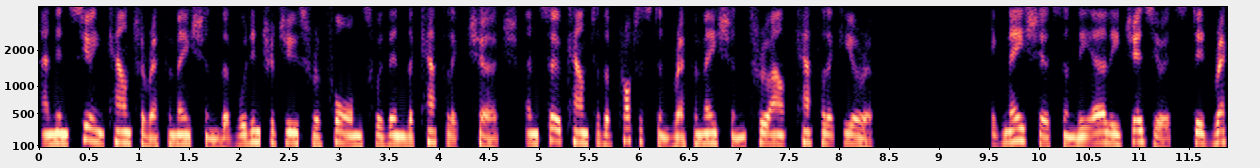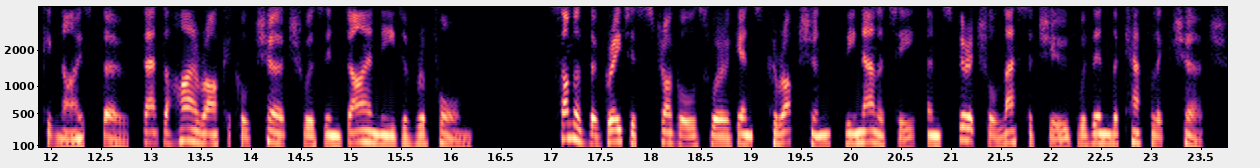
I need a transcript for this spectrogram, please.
and ensuing Counter-Reformation that would introduce reforms within the Catholic Church, and so counter the Protestant Reformation throughout Catholic Europe. Ignatius and the early Jesuits did recognize, though, that the hierarchical church was in dire need of reform. Some of the greatest struggles were against corruption, venality, and spiritual lassitude within the Catholic Church.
